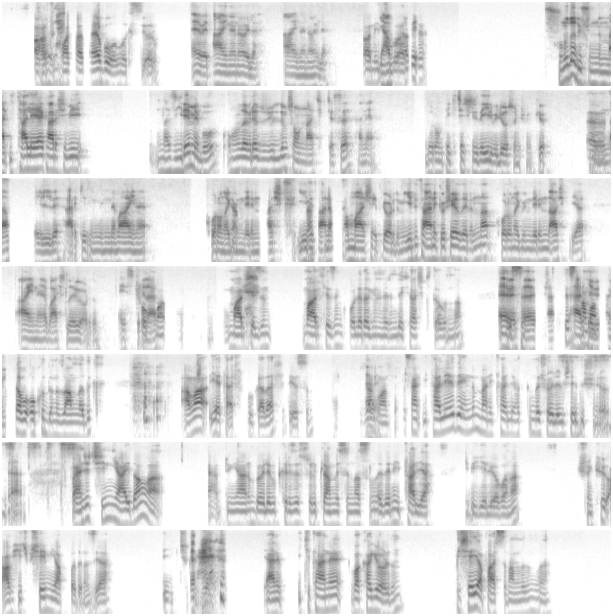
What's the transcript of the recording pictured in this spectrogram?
Artık Öyle. makarnaya boğulmak istiyorum. evet aynen öyle aynen öyle An Ya bu şunu da düşündüm ben. İtalya'ya karşı bir nazire mi bu? Onu da biraz üzüldüm sonra açıkçası. Hani durum pek iç açıcı değil biliyorsun çünkü. evet. Gündem belli. Herkesin gündemi aynı. Korona Ya, günlerinde aşk. ben- 7 tane falan manşet gördüm. 7 tane köşe yazarından korona günlerinde aşk diye aynı başlığı gördüm. Çok Espriler. ma- Markez'in Markez'in kolera günlerindeki aşk kitabından. evet, Kesin. evet. Herkes Herkes- tamam kitabı okudunuz anladık. Ama yeter bu kadar diyorsun. Güzel Evet. mantıklı. Sen İtalya'ya değindin. Ben İtalya hakkında şöyle bir şey düşünüyorum yani. Bence Çin yaydı ama yani dünyanın böyle bir krize sürüklenmesinin asıl nedeni İtalya gibi geliyor bana. Çünkü abi hiçbir şey mi yapmadınız ya? İlk çıkınca. yani iki tane vaka gördün. Bir şey yaparsın anladın mı?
